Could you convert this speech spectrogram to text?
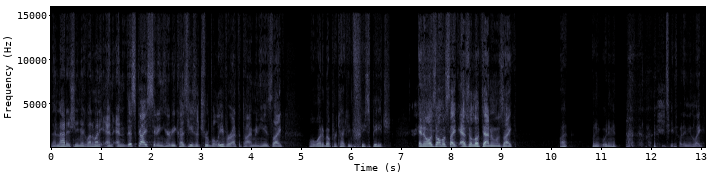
And then that issue, you make a lot of money. And and this guy's sitting here because he's a true believer at the time, and he's like, Well, what about protecting free speech? And it was almost like Ezra looked at him and was like, What? What do you, what do you mean? do you know what I mean? Like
